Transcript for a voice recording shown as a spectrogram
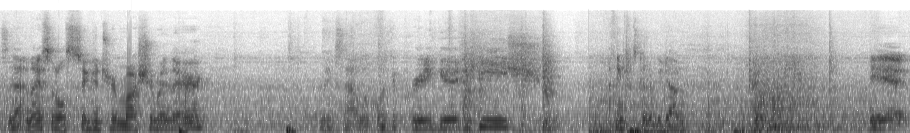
see that nice little signature mushroom in there? Makes that look like a pretty good quiche. I think it's gonna be done. It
